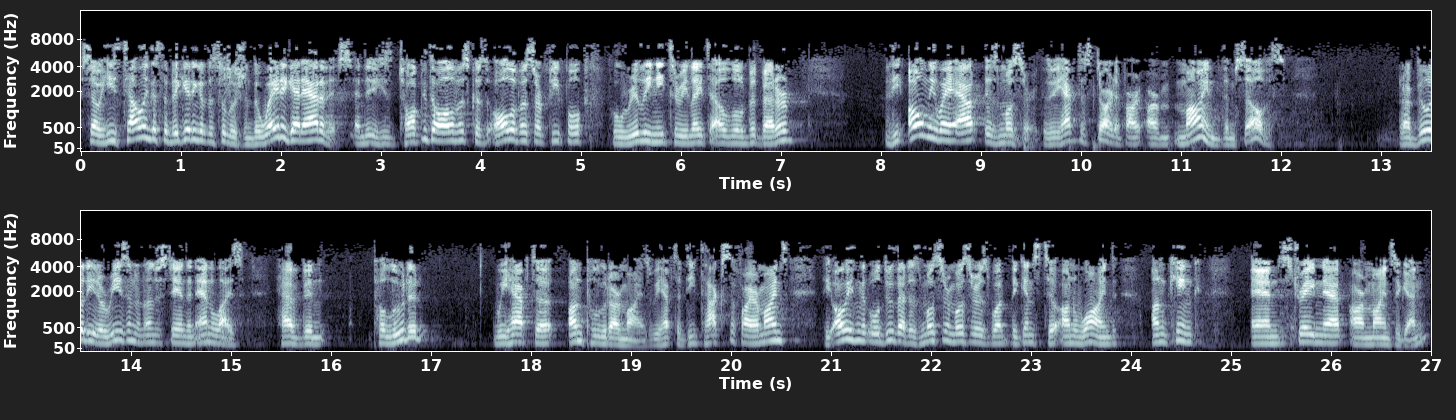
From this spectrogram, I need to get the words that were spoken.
so he's telling us the beginning of the solution, the way to get out of this, and he's talking to all of us because all of us are people who really need to relate to El a little bit better. The only way out is Musar, because we have to start if our, our mind themselves, our ability to reason and understand and analyze have been polluted, we have to unpollute our minds. We have to detoxify our minds. The only thing that will do that is Musar. Musar is what begins to unwind, unkink, and straighten out our minds again.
